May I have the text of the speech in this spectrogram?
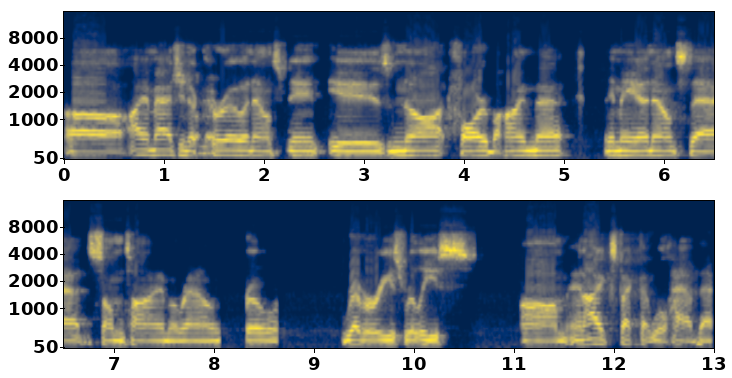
Uh, I imagine a Kuro announcement is not far behind that. They may announce that sometime around Kuro or Reverie's release, um, and I expect that we'll have that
